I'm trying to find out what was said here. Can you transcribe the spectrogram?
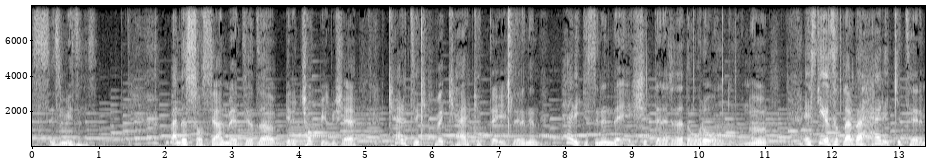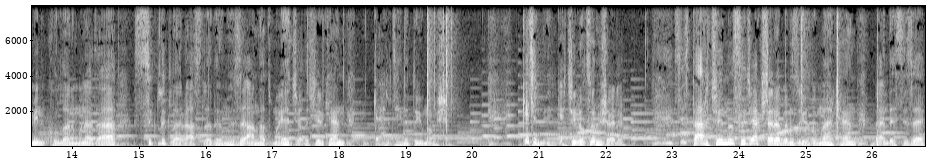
Siz miydiniz? Ben de sosyal medyada biri çok bilmişe Kertik ve Kerkit deyişlerinin her ikisinin de eşit derecede doğru olduğunu, eski yazıtlarda her iki terimin kullanımına da sıklıkla rastladığımızı anlatmaya çalışırken geldiğini duymamışım. Geçin, geçin oturun şöyle. Siz tarçınlı sıcak şarabınızı yudumlarken ben de size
